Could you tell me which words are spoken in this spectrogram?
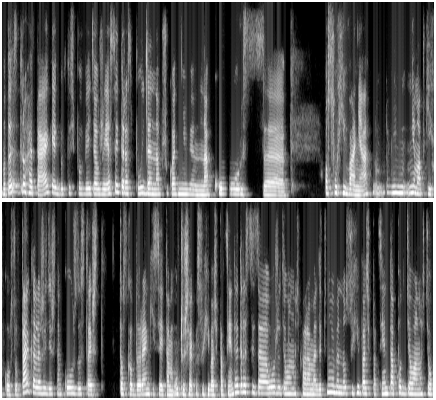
Bo to jest trochę tak, jakby ktoś powiedział, że ja sobie teraz pójdę na przykład, nie wiem, na kurs e, osłuchiwania. No, nie ma takich kursów, tak? Ale że idziesz ten kurs, dostajesz stoskop do ręki, sobie tam uczysz, jak osłuchiwać pacjenta. I teraz sobie założę działalność paramedyczną i będę osłuchiwać pacjenta pod działalnością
